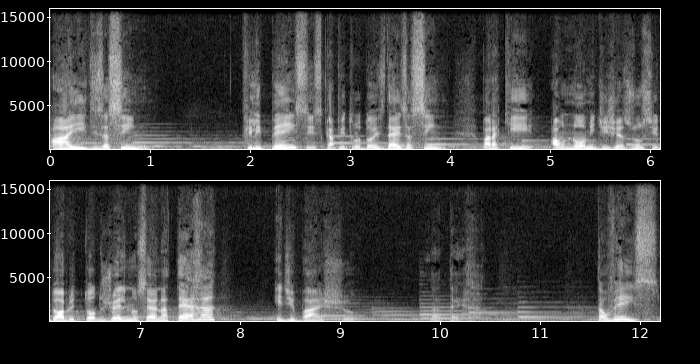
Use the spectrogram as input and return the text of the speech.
Aí diz assim, Filipenses capítulo 2, 10 assim: Para que ao nome de Jesus se dobre todo o joelho no céu e na terra e debaixo da terra. Talvez,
